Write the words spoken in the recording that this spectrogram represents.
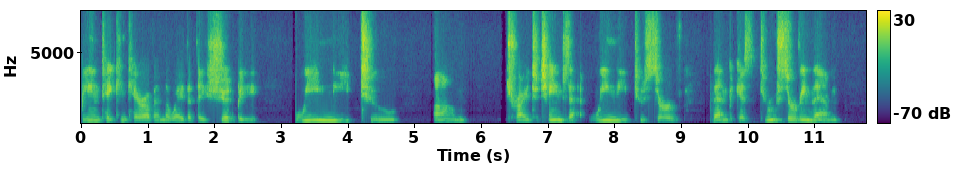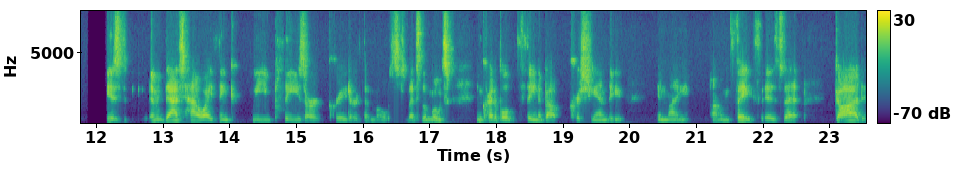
being taken care of in the way that they should be, we need to um, try to change that. We need to serve them because through serving them is, I mean, that's how I think we please our Creator the most. That's the most incredible thing about Christianity in my um, faith is that God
